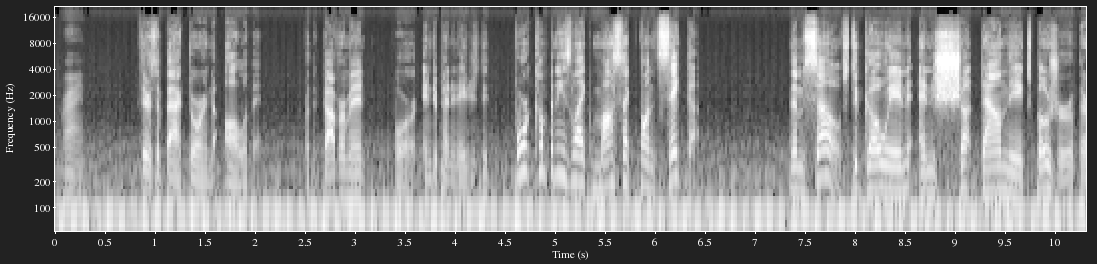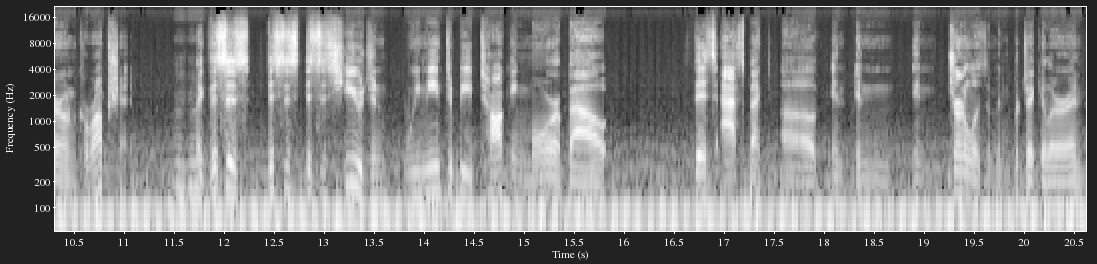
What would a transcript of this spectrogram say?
Right. there's a backdoor into all of it for the government, for independent agencies, for companies like Mossack Fonseca themselves to go in and shut down the exposure of their own corruption. Mm-hmm. Like this is this is this is huge, and we need to be talking more about this aspect of in in in journalism in particular and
